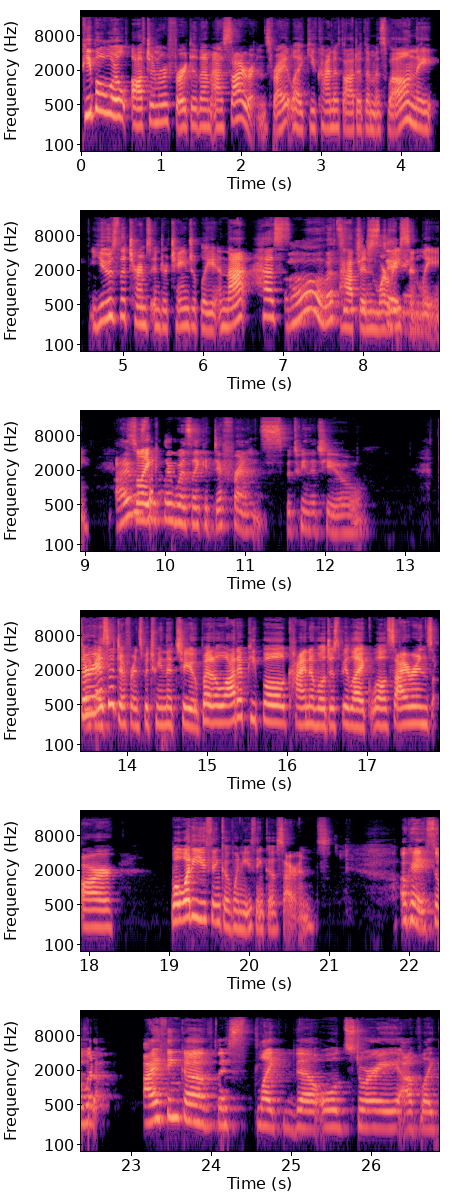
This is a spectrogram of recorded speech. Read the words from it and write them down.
people will often refer to them as sirens, right? Like you kind of thought of them as well. And they use the terms interchangeably. And that has oh, that's happened more recently. I so like there was like a difference between the two. There like is I- a difference between the two, but a lot of people kind of will just be like, well, sirens are well, what do you think of when you think of sirens? Okay, so what I think of this like the old story of like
